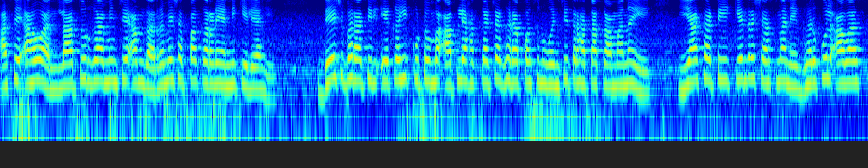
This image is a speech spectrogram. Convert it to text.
असे आवाहन लातूर ग्रामीणचे आमदार रमेश अप्पा करडे यांनी केले आहे. देशभरातील एकही कुटुंब आपल्या हक्काच्या घरापासून वंचित राहता कामा नये यासाठी केंद्र शासनाने घरकुल आवास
